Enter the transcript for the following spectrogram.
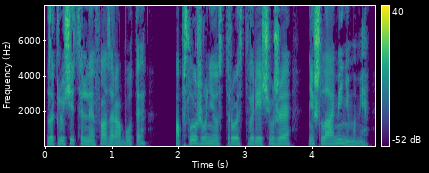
заключительная фаза работы, обслуживание устройства речь уже не шла о минимуме —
